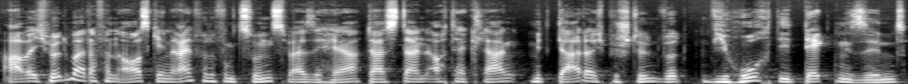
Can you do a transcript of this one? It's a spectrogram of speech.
aber ich würde mal davon ausgehen, rein von der Funktionsweise her, dass dann auch der Klang mit dadurch bestimmt wird, wie hoch die Decken sind,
